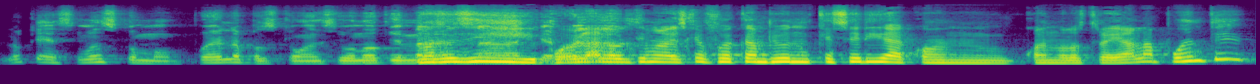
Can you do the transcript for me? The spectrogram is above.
Lo que decimos como Puebla, pues como decimos, no tiene No sé nada si que Puebla la última vez que fue campeón, ¿qué sería? con Cuando los traía a la puente.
